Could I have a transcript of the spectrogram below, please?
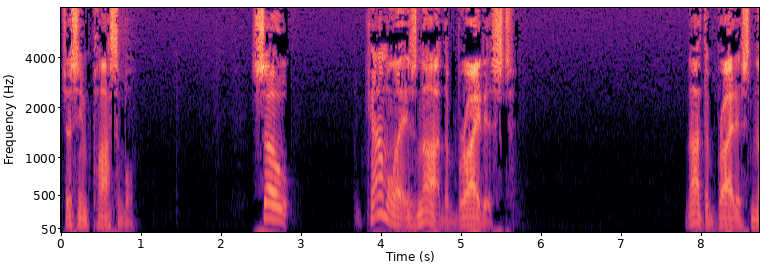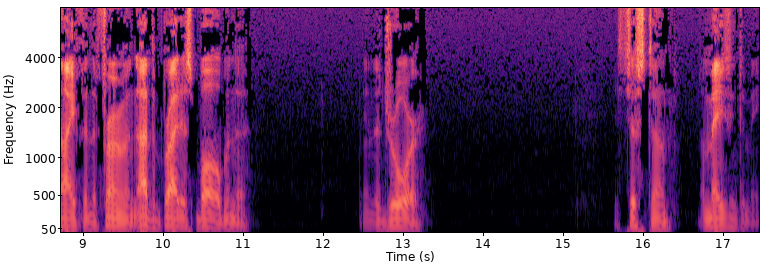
Just impossible. So, Kamala is not the brightest, not the brightest knife in the firmament, not the brightest bulb in the in the drawer. It's just um, amazing to me.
